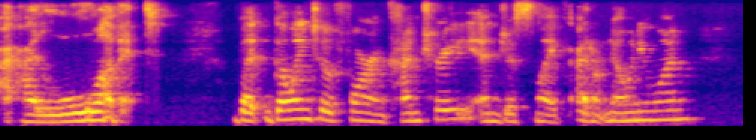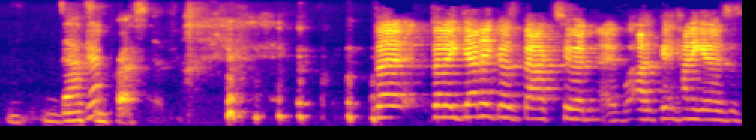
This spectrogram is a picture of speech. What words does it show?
I, I love it. But going to a foreign country and just like, I don't know anyone, that's yeah. impressive. but but again, it goes back to and I'll kind of get into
